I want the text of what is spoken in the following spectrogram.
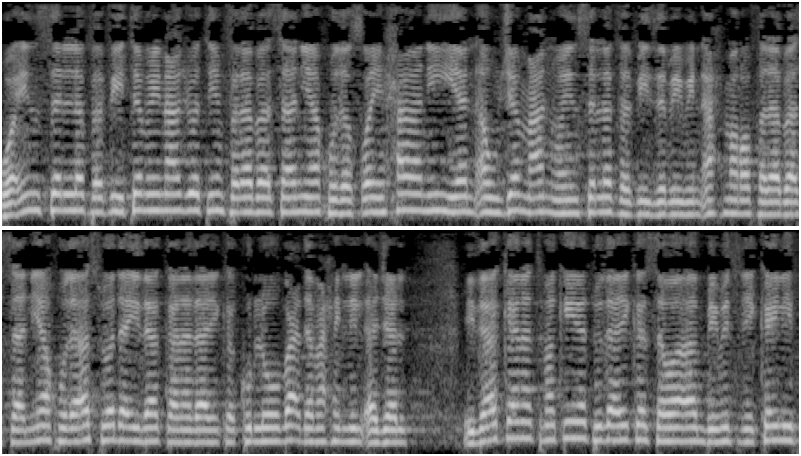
وإن سلف في تمر عجوة فلا بأس أن يأخذ صيحانيا أو جمعا. وإن سلف في زبيب أحمر فلا بأس أن يأخذ أسود إذا كان ذلك كله بعد محل الأجل. إذا كانت مكينة ذلك سواء بمثل كيل,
